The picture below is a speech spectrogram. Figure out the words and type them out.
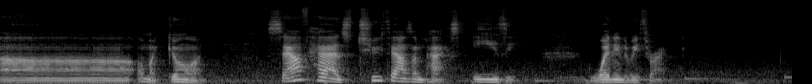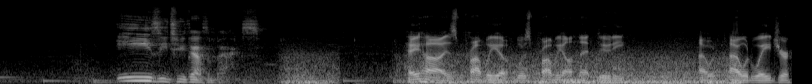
Uh, oh my god. South has 2,000 packs, easy, waiting to be thrown. Easy 2,000 packs. Heha is probably uh, was probably on that duty. I would I would wager,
